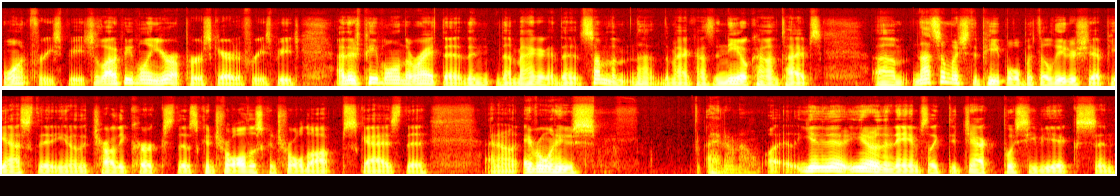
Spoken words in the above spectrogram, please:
want free speech. There's a lot of people in Europe who are scared of free speech, and there's people on the right, the the the MAGA, the some of them, not the MAGA cons, the neocon types. Um, not so much the people, but the leadership. Yes, the you know the Charlie Kirks, those control, all those controlled ops guys. The I don't know everyone who's I don't know uh, you know, you know the names like the Jack Posobiec's and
